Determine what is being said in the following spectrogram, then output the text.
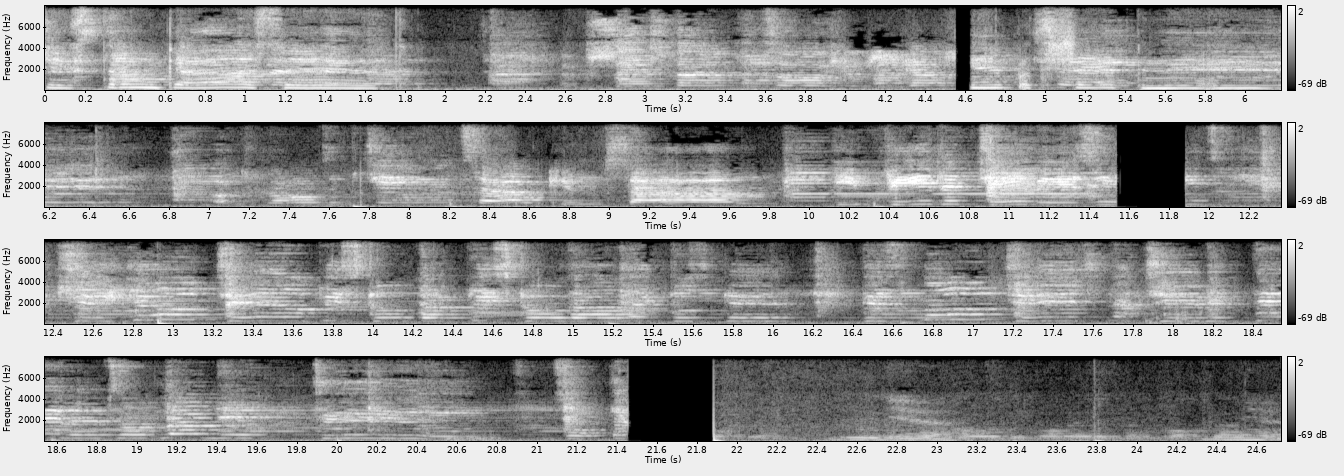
Pierwszych stron każdy niepotrzebny. Odchodzę w dzień całkiem sam I widzę ciebie z nic Przyjaciel blisko, tak blisko, daleko zbyt By zobaczyć na ciebie tyle, co dla mnie ty Co tak Nie. Nie.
